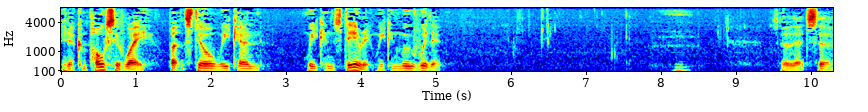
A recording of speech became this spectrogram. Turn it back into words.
in a compulsive way, but still we can we can steer it, we can move with it. So that's uh,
